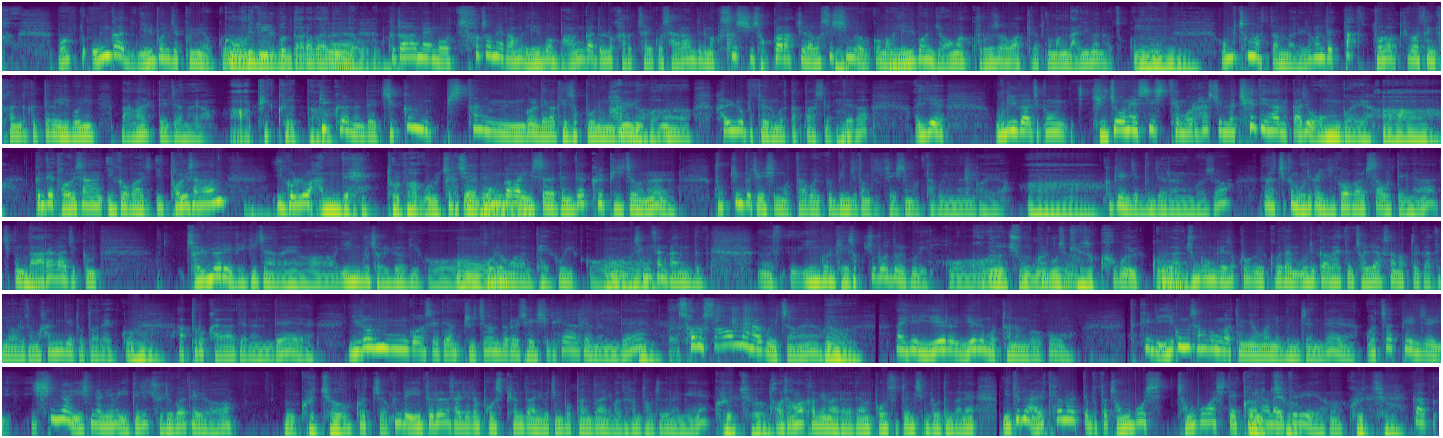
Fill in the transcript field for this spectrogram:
뭐 온갖 일본 제품이었고요. 우리도 일본 따라가야 네. 된다고 그러고. 그 다음에 뭐 서점에 가면 일본 망가들로 가득 차 있고 사람들이 막 스시 젓가락질하고 스시 음. 먹고 막 음. 일본 영화 구로자와 아키라부터 막 난리가 났었거든요. 음. 엄청났단 말이에요. 근데 딱 돌아가고 생각하니까 그때가 일본이 망할 때잖아요. 아 피크였다. 피크였는데 지금 비슷한 걸 내가 계속 보는 거예요. 한류가 어, 한류부터 이런 걸 딱 봤을 음. 때가 아, 이게 우리가 지금 기존의 시스템으로 할 수 있는 최대한까지 온 거예요. 아. 근데 더 이상 이거가 더 이상은 이걸로 안 돼. 돌파구를 찾아야 돼. 뭔가가 있어야 되는데 그 비전을 국힘도 제시 못 하고 있고 민주당도 제시 못 하고 있는 거예요. 아. 그게 이제 문제라는 거죠. 그래서 지금 우리가 이걸 가지고 싸울 때냐? 지금 음. 나라가 지금 절멸의 위기잖아요. 인구 절벽이고 어. 고령화가 되고 있고 어. 생산 가능 어, 인구는 계속 줄어들고 있고 거기서 중국은 그렇죠. 계속 크고 있고 그다음 중국은 계속 크고 있고 그다음에 우리가 했던 전략 산업들 같은 게 어느 정도 한계 도달했고 음. 앞으로 가야 되는데 이런 것에 대한 비전들을 제시를 해야 되는데 음. 서로 싸움만 하고 있잖아요. 음. 나 이게 이해를 이해를 못 하는 거고 특히 이제 2030 같은 경우는 문제인데 어차피 이제 10년 20년이면 이들이 주류가 돼요. 음, 그렇죠. 그렇죠. 근데 이들은 사실은 보수편도 아니고 진보편도 아니고 전통적인 의미에. 그렇죠. 더 정확하게 말하자면 보수든 진보든 간에 이들은 아예 태어날 때부터 정보 시, 정보화 시대에 태어난 그렇죠. 애들이에요. 그렇죠. 그러니까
